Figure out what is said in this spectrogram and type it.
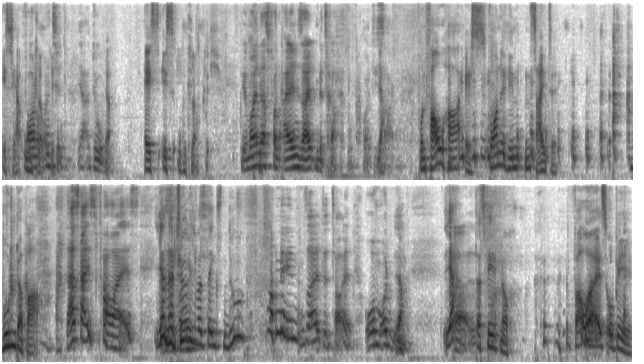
Ist ja Vorne und unglaublich. hinten. Ja, du. Ja. Es ist unglaublich. Wir wollen das von allen Seiten betrachten, wollte ich Ja. sagen. Von VHS, vorne, hinten, Seite. Wunderbar. Ach, das heißt VHS? Ja, Das natürlich, was denkst du? Vorne, hinten, Seite, toll. Oben, unten. Ja, ja Ja, das fehlt noch. VHSOB.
